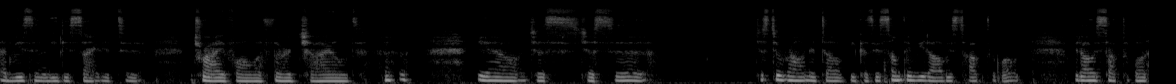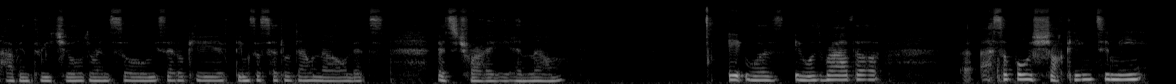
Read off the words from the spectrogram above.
had recently decided to try for our third child. you know, just just to just to round it up because it's something we'd always talked about. We'd always talked about having three children, so we said, okay, if things are settled down now, let's let's try. And um, it was it was rather I suppose shocking to me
